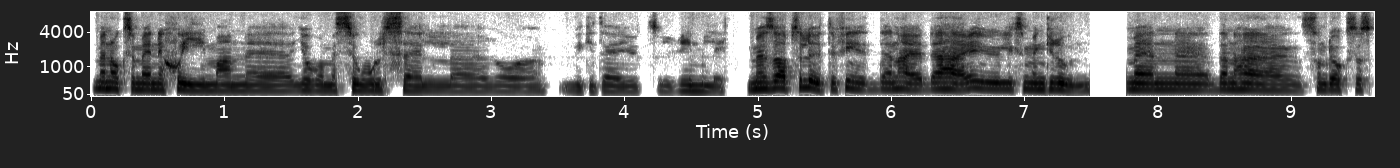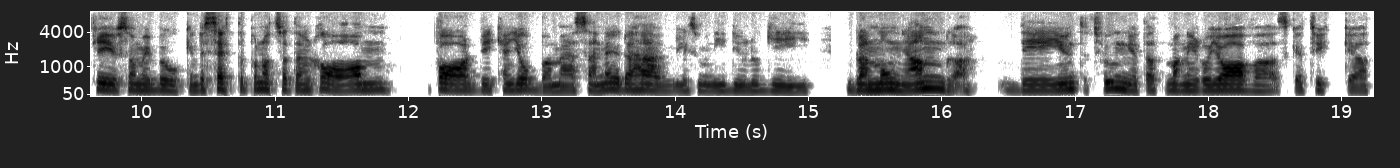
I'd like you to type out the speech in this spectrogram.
Men också med energi, man eh, jobbar med solceller, och, vilket är ju rimligt. Men så absolut, det, fin- den här, det här är ju liksom en grund. Men eh, den här, som det också skrivs om i boken, det sätter på något sätt en ram vad vi kan jobba med. Sen är ju det här liksom en ideologi bland många andra. Det är ju inte tvunget att man i Rojava ska tycka att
